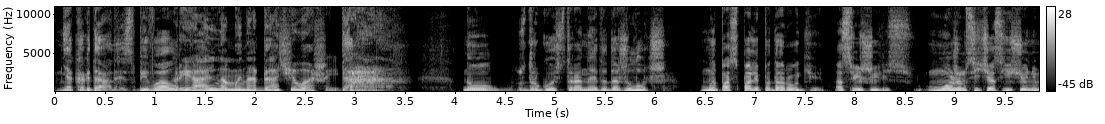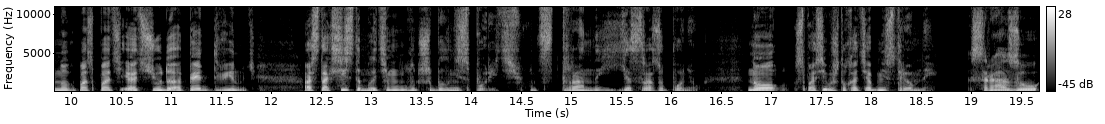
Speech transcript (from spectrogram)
Я когда адрес вбивал... Реально мы на даче вашей? Да. Но, с другой стороны, это даже лучше. Мы поспали по дороге, освежились. Можем сейчас еще немного поспать и отсюда опять двинуть. А с таксистом этим лучше было не спорить. Он странный, я сразу понял. Но спасибо, что хотя бы не стрёмный. Сразу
